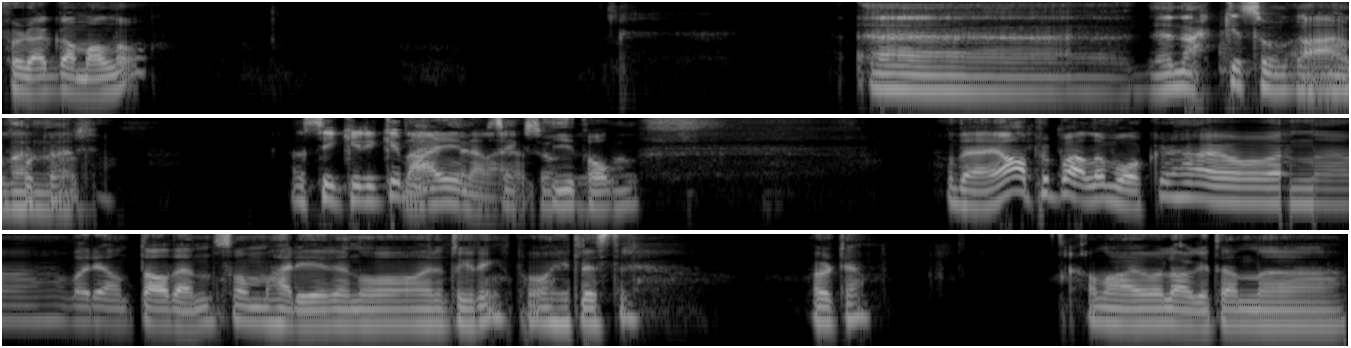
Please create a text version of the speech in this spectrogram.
Føler du er gammel nå? Uh, den er ikke så gammel, Nei, den der. Det er sikkert ikke mer enn nei, nei, fem-seks år Og det, ja, apropos Alan Walker, er jo en uh, variant av den som herjer nå rundt omkring på hitlister. Hørte jeg. Han har jo laget en, øh,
